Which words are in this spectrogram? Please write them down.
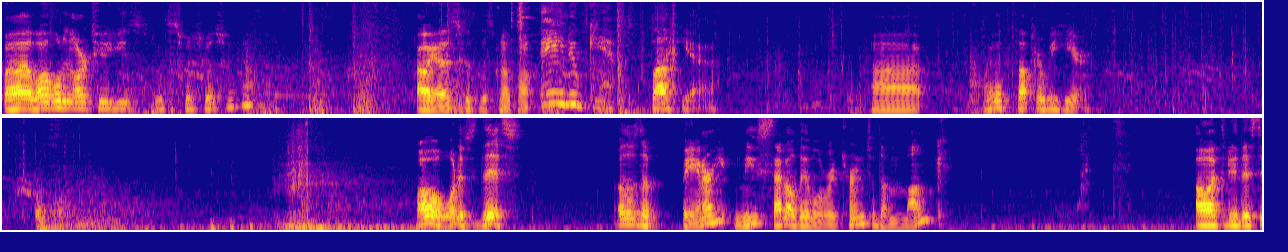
Uh, while holding R2, use with the switch goes. Okay. Oh yeah, that's because of the smoke bomb. A new gift. Fuck yeah. Uh, why the fuck are we here? Oh, what is this? Oh, there's a banner? New saddle available. Return to the monk? What? Oh, I have to do this.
